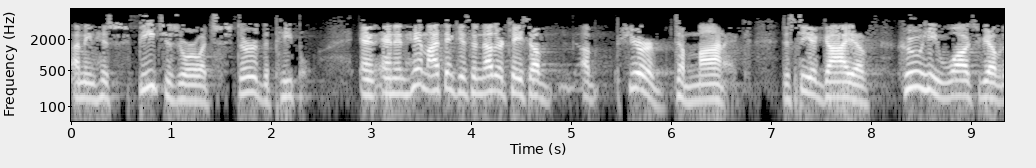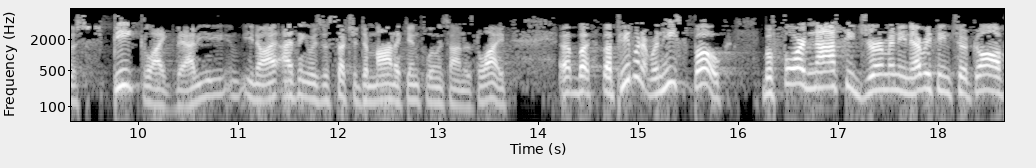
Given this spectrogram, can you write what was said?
I mean, his speeches were what stirred the people. And, and in him, I think, is another case of, of pure demonic. To see a guy of who he was to be able to speak like that. You, you know, I, I, think it was just such a demonic influence on his life. Uh, but but people, when he spoke before Nazi Germany and everything took off,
